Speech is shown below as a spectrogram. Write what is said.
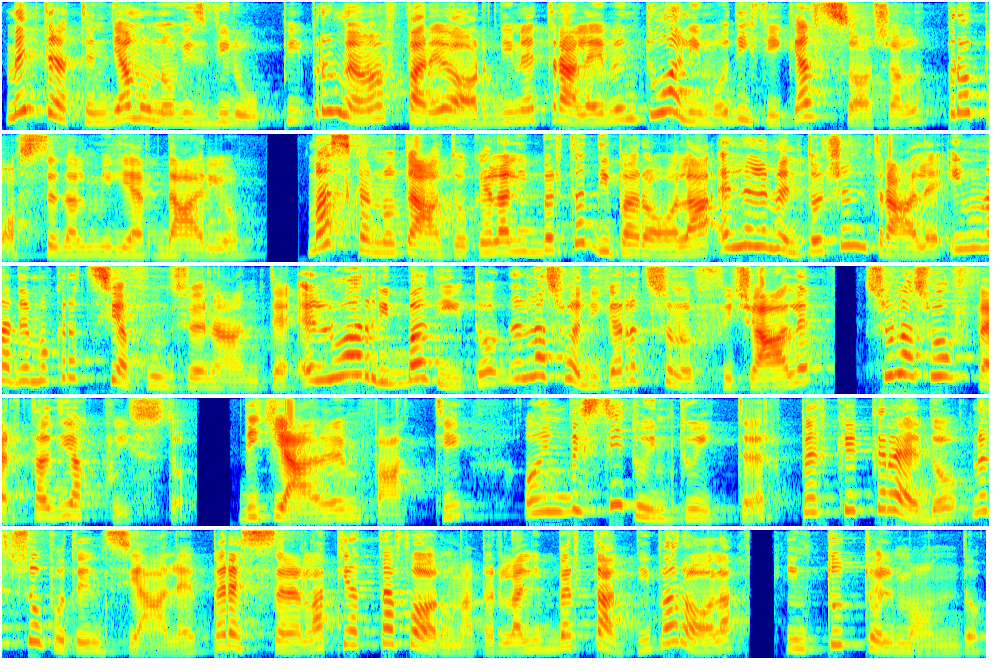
Mentre attendiamo nuovi sviluppi, proviamo a fare ordine tra le eventuali modifiche al social proposte dal miliardario. Musk ha notato che la libertà di parola è l'elemento centrale in una democrazia funzionante e lo ha ribadito nella sua dichiarazione ufficiale sulla sua offerta di acquisto. Dichiara infatti ho investito in Twitter perché credo nel suo potenziale per essere la piattaforma per la libertà di parola in tutto il mondo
